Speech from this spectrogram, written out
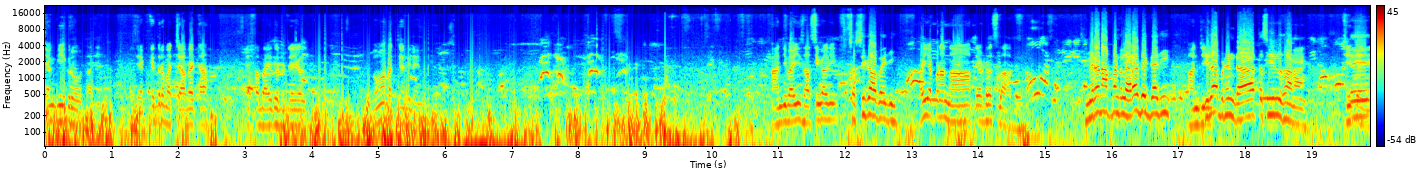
ਚੰਗੀ ਗਰੋਥ ਆ ਜੀ। ਇੱਕ ਇੱਧਰ ਬੱਚਾ ਬੈਠਾ। ਤੇ ਆਪਾਂ ਬਾਈ ਤੋਂ ਡਿਟੇਲ ਦੋਵਾਂ ਬੱਚਿਆਂ ਦੀ ਲੈਣੀ ਹਾਂਜੀ ਬਾਈ ਸਤਿ ਸ਼੍ਰੀ ਅਕਾਲ ਜੀ। ਸਤਿ ਸ਼੍ਰੀ ਅਕਾਲ ਬਾਈ ਜੀ। ਬਾਈ ਆਪਣਾ ਨਾਮ ਤੇ ਐਡਰੈਸ ਦੱਸ ਦਿਓ। ਮੇਰਾ ਨਾਮ ਪਿੰਡ ਲਹਿਰਾ ਬੇਗਾ ਜੀ। ਹਾਂਜੀ। ਜ਼ਿਲ੍ਹਾ ਬਠਿੰਡਾ ਤਹਿਸੀਲ ਲੁਧਿਆਣਾ ਹੈ। ਠੀਕ ਹੈ ਤੇ ਜੀ।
